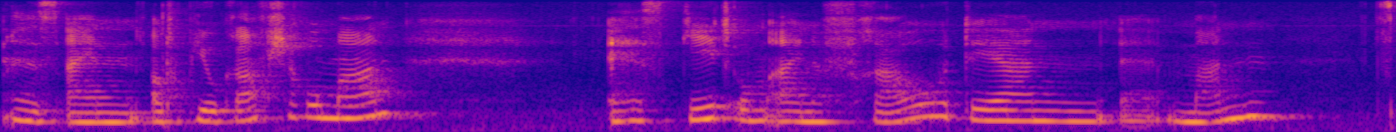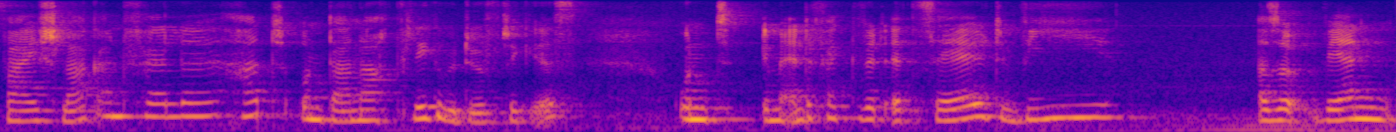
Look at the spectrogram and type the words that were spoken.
Es ist ein autobiografischer Roman. Es geht um eine Frau, deren äh, Mann zwei Schlaganfälle hat und danach pflegebedürftig ist. Und im Endeffekt wird erzählt, wie, also werden,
